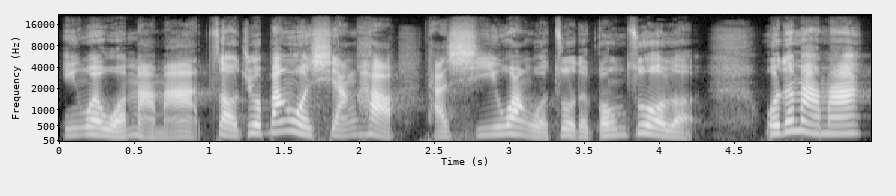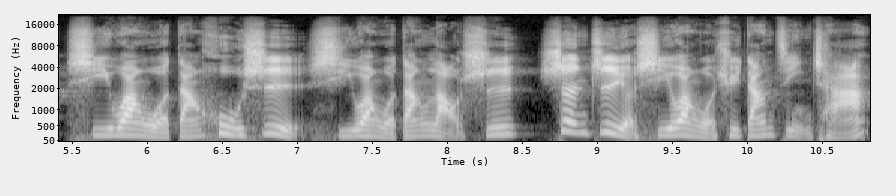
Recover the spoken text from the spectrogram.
因为我妈妈早就帮我想好她希望我做的工作了。我的妈妈希望我当护士，希望我当老师，甚至有希望我去当警察。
